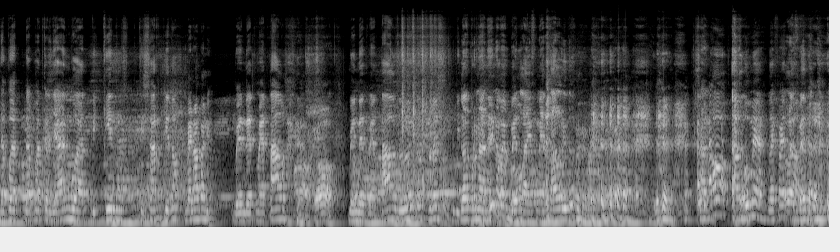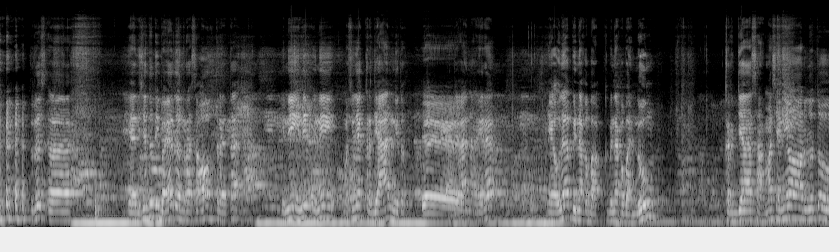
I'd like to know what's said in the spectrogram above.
dapat dapat kerjaan buat bikin t-shirt gitu band apa nih? band death metal. Oh. band death metal dulu tuh terus nggak pernah ada namanya band live metal gitu San oh albumnya live metal. Live metal. Terus eh, ya di situ dibayar dan ngerasa oh ternyata ini ini ini maksudnya kerjaan gitu. Ya, ya, ya. Kerjaan akhirnya ya udah pindah ke pindah ke Bandung kerja sama senior dulu tuh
